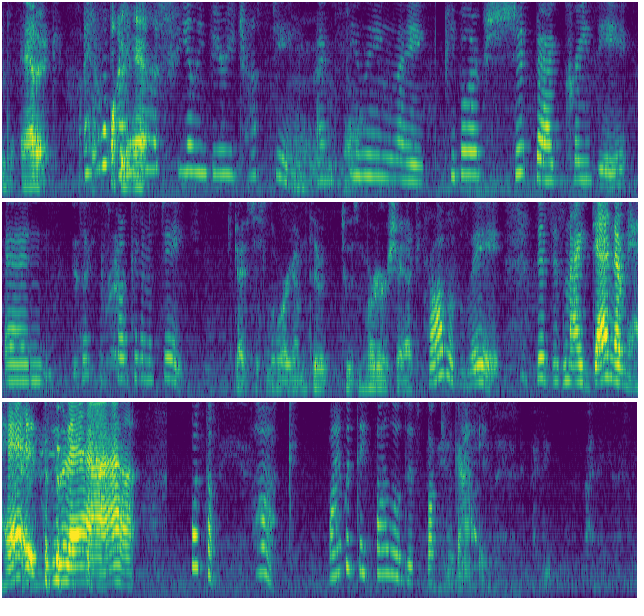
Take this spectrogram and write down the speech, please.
in the attic. I A don't. fucking I'm not feeling very trusting. I I'm know. feeling like people are shitbag crazy, and Is this is right? fucking a mistake. This guy's just luring him to to his murder shack. Probably. This is my den of heads. What the fuck? Why would they follow this fucking guy? I think I think it's actually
